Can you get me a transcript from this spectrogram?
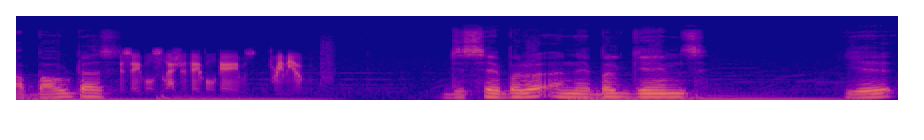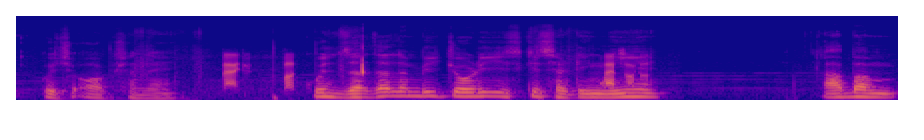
अबाउट अस डिसेबल और अनेबल गेम्स ये कुछ ऑप्शन हैं। कुछ ज़्यादा लंबी चौड़ी इसकी सेटिंग नहीं है। अब हम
